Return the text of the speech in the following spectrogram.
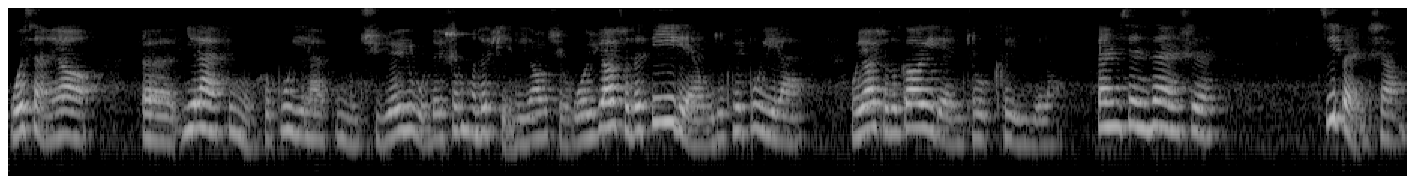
我想要呃依赖父母和不依赖父母，取决于我对生活的品质要求。我要求的低一点，我就可以不依赖；我要求的高一点，就可以依赖。但是现在是基本上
